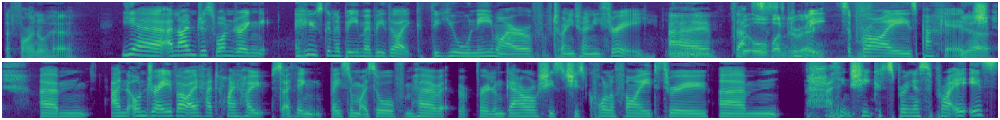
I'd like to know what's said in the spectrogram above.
the final here. Yeah, and I'm just wondering who's going to be maybe the, like the Jule Niemeier of, of 2023. Uh, Mm, that's we're all wondering. complete surprise package. Yeah. Um, and Andreeva, I had high hopes. I think based on what I saw from her at Roland Garros, she's she's qualified through. Um, I think she could spring a surprise. It is.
